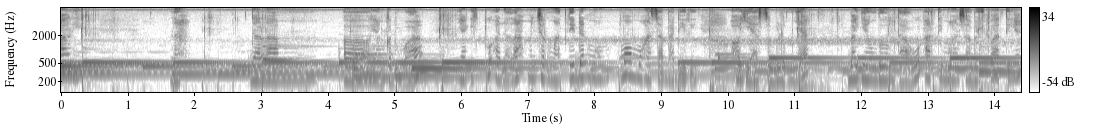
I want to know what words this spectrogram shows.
kali. Nah, dalam uh, yang kedua, yang itu adalah mencermati dan mau muhasabah diri. Oh ya, sebelumnya bagi yang belum tahu arti muhasabah itu artinya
